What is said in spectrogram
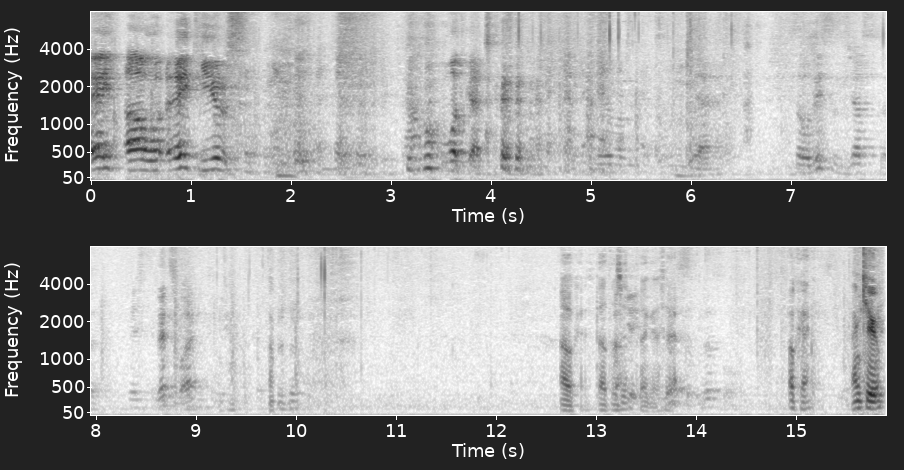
eight hour, eight years to cook vodka. yeah. So this is just, uh, this- that's why. okay, that was Okay, it. I guess. that's- that's. Okay. Thank you.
